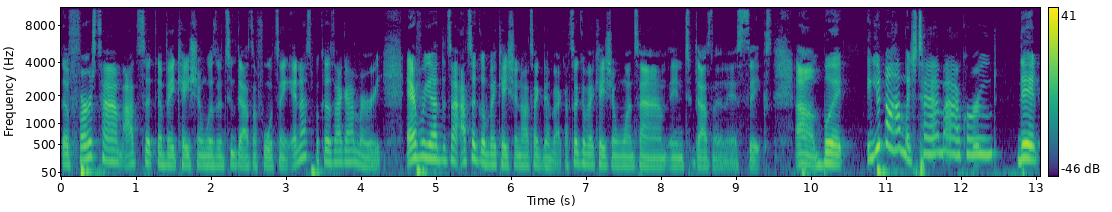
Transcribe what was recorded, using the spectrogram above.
The first time I took a vacation was in 2014, and that's because I got married. Every other time I took a vacation, no, I take that back. I took a vacation one time in 2006, um, but you know how much time I accrued that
